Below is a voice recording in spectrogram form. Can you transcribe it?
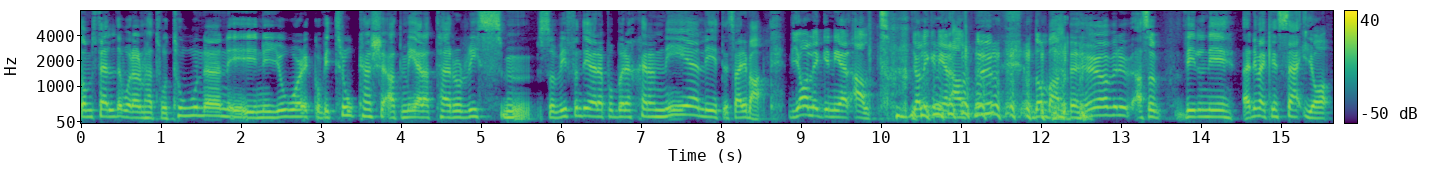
de fällde våra de här två tornen i New York och vi tror kanske att mera terrorism, så vi funderar på att börja skära ner lite. Sverige bara, jag lägger ner allt. Jag lägger ner allt nu. De bara, behöver du, alltså vill ni, är ni verkligen säkra? Ja.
